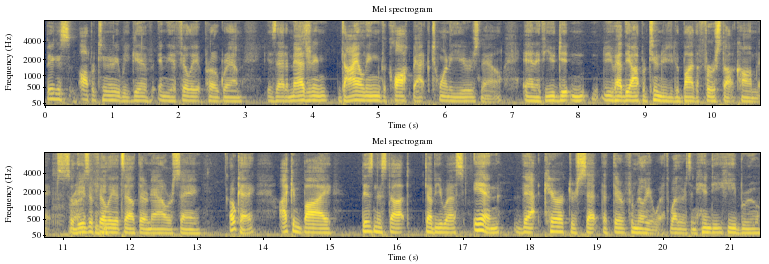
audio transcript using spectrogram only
biggest opportunity we give in the affiliate program is that imagining dialing the clock back 20 years now, and if you didn't, you had the opportunity to buy the first .com names. So these mm-hmm. affiliates out there now are saying, okay, I can buy business.ws in that character set that they're familiar with, whether it's in Hindi, Hebrew,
